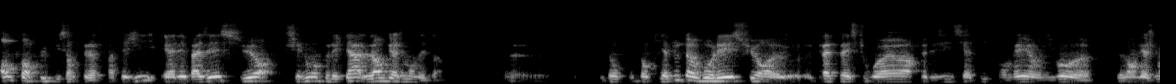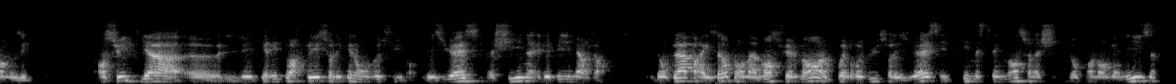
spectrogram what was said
encore plus puissante que la stratégie et elle est basée sur, chez nous en tous les cas, l'engagement des hommes. Euh, donc, il y a tout un volet sur euh, Great Place to Work, des initiatives qu'on met au niveau euh, de l'engagement de nos équipes. Ensuite, il y a les territoires clés sur lesquels on veut suivre, les US, la Chine et les pays émergents. Donc là, par exemple, on a mensuellement un point de revue sur les US et trimestriellement sur la Chine. Donc on organise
